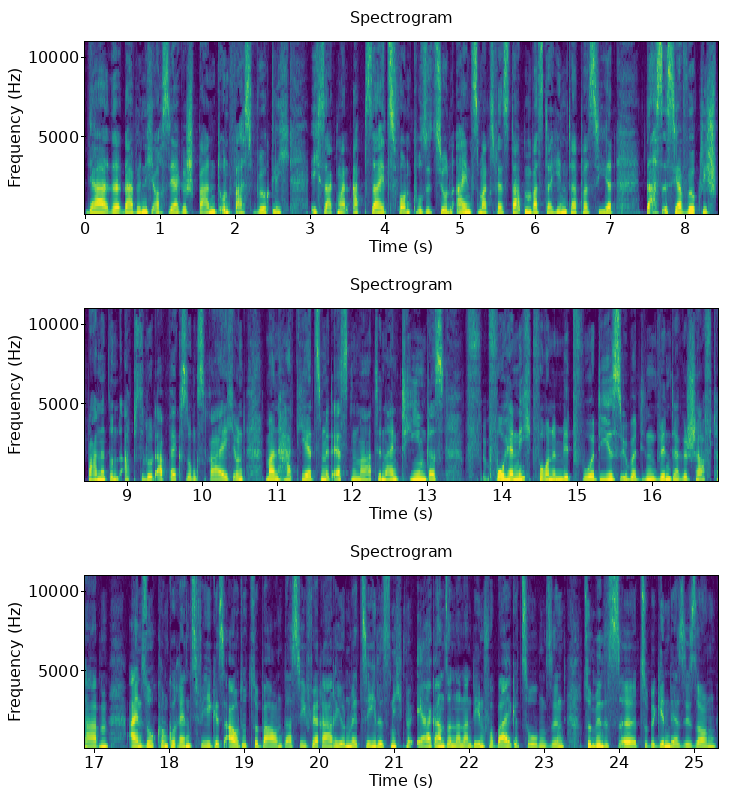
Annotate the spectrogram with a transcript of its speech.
Ja, da, da, bin ich auch sehr gespannt. Und was wirklich, ich sag mal, abseits von Position 1, Max Verstappen, was dahinter passiert, das ist ja wirklich spannend und absolut abwechslungsreich. Und man hat jetzt mit Aston Martin ein Team, das vorher nicht vorne mitfuhr, die es über den Winter geschafft haben, ein so konkurrenzfähiges Auto zu bauen, dass sie Ferrari und Mercedes nicht nur ärgern, sondern an denen vorbeigezogen sind, zumindest äh, zu Beginn der Saison.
